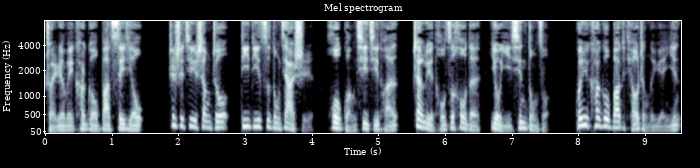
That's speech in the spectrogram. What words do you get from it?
转任为 CargoBot CEO。这是继上周滴滴自动驾驶或广汽集团战略投资后的又一新动作。关于 CargoBot 调整的原因，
